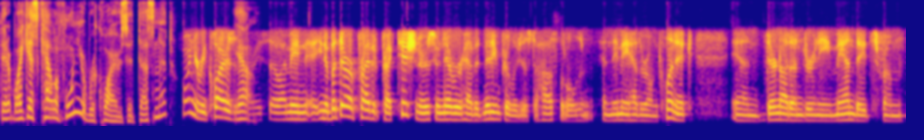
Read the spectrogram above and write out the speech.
that well, I guess California requires it, doesn't it? California requires it, yeah. Mary. So I mean, you know, but there are private practitioners who never have admitting privileges to hospitals, and, and they may have their own clinic, and they're not under any mandates from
